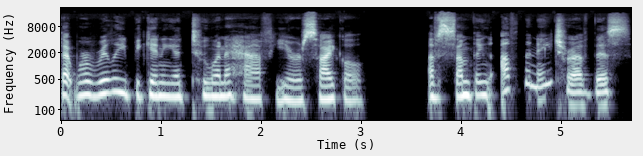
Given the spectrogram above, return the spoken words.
that we're really beginning a two and a half year cycle of something of the nature of this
